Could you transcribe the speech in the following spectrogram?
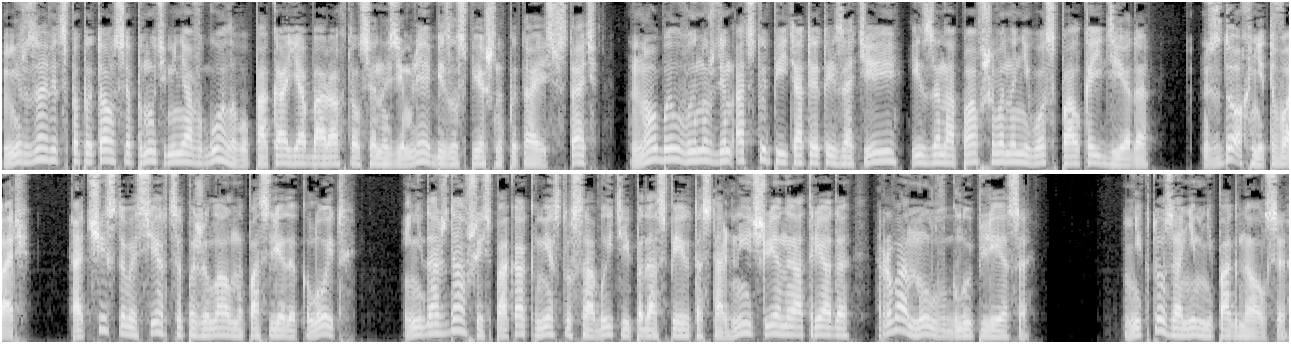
Мерзавец попытался пнуть меня в голову, пока я барахтался на земле, безуспешно пытаясь встать, но был вынужден отступить от этой затеи из-за напавшего на него с палкой деда. «Сдохни, тварь!» От чистого сердца пожелал напоследок Ллойд, и не дождавшись, пока к месту событий подоспеют остальные члены отряда, рванул вглубь леса. Никто за ним не погнался.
